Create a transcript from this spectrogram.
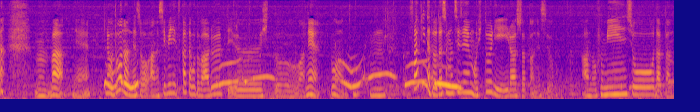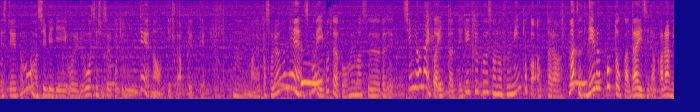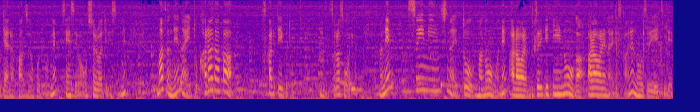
うんまあね。でもどうなんでしょう？あの CBD 使ったことがあるっていう人はねどうなの、うん、最近だと私も知人も1人いらっしゃったんですよ。あの不眠症だったんですけれども、まあ、CBD オイルを摂取することによって治ってきたって言って、うんまあ、やっぱそれはねすごいいいことだと思います。だって心療内科行ったって結局その不眠とかあったらまず寝ることが大事だからみたいな感じのことをね先生はおっしゃるわけですよね。まず寝ないと体が疲れていくと、うん、そりゃそうよ、まあね、睡眠しないと、まあ、脳もね現れ物理的に脳が現れないですからね脳髄液で。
